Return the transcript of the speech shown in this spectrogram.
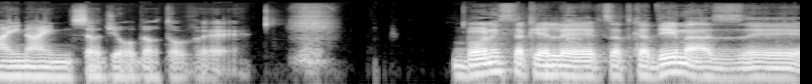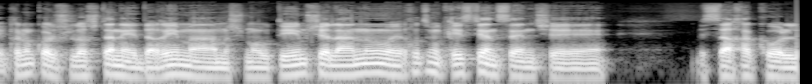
i9, סרג'י רוברטו ו... בואו נסתכל קצת קדימה, אז קודם כל שלושת הנעדרים המשמעותיים שלנו, חוץ מקריסטיאנסן שבסך הכל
